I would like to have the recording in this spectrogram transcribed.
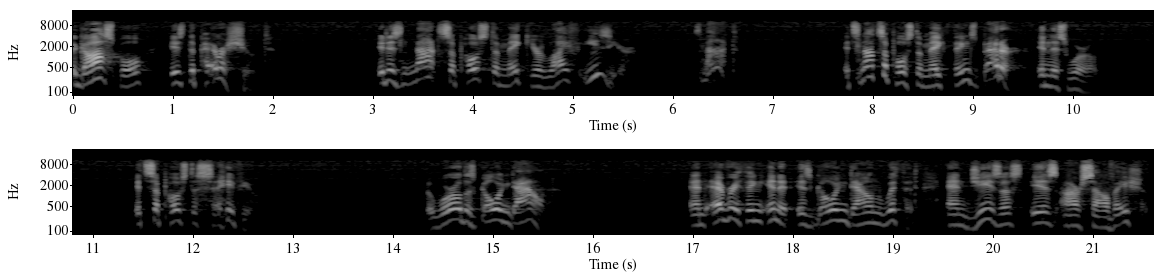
The gospel is the parachute. It is not supposed to make your life easier. It's not. It's not supposed to make things better in this world. It's supposed to save you. The world is going down, and everything in it is going down with it, and Jesus is our salvation.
